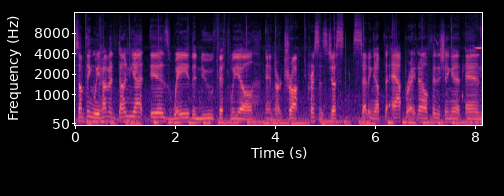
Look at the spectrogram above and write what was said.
Something we haven't done yet is weigh the new fifth wheel and our truck. Chris is just setting up the app right now, finishing it, and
